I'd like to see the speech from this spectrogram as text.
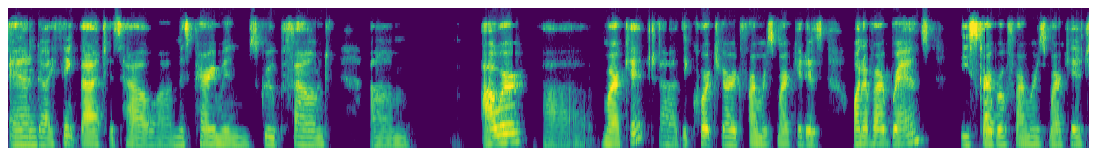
And I think that is how uh, Ms. Perryman's group found um, our uh, market. Uh, the Courtyard Farmers Market is one of our brands. The Scarborough Farmers Market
